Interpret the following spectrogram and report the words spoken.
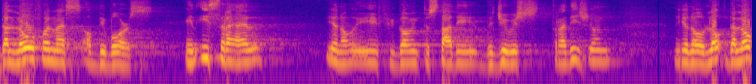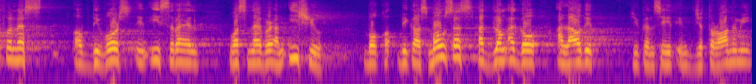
the lawfulness of divorce. In Israel, you know, if you're going to study the Jewish tradition, you know, lo- the lawfulness of divorce in Israel was never an issue because Moses had long ago allowed it. You can see it in Deuteronomy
